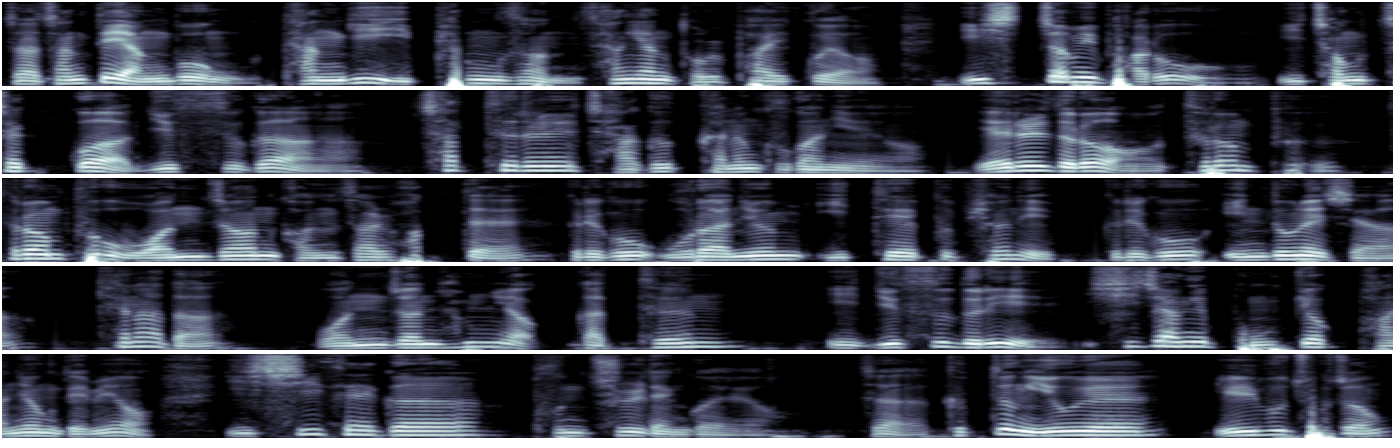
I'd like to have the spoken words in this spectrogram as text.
자, 장대 양봉 단기 이평선 상향 돌파했고요. 이 시점이 바로 이 정책과 뉴스가 차트를 자극하는 구간이에요. 예를 들어 트럼프, 트럼프 원전 건설 확대, 그리고 우라늄 ETF 편입, 그리고 인도네시아, 캐나다 원전 협력 같은 이 뉴스들이 시장에 본격 반영되며 이 시세가 분출된 거예요. 자, 급등 이후에 일부 조정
